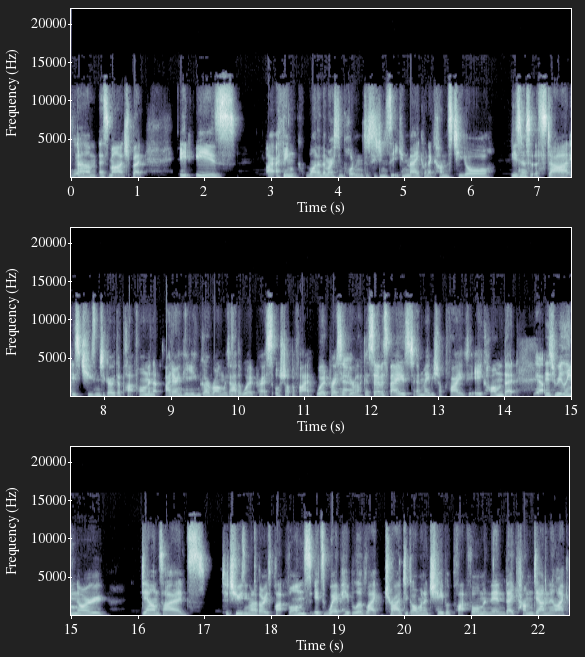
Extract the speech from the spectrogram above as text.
Yeah. um, as much. But it is I I think one of the most important decisions that you can make when it comes to your business at the start is choosing to go with a platform. And I don't think you can go wrong with either WordPress or Shopify. WordPress No. if you're like a service based, and maybe Shopify if you're ecom, but Yeah. there's really no downsides to choosing one of those platforms. It's where people have like tried to go on a cheaper platform and then they come down and they're like,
